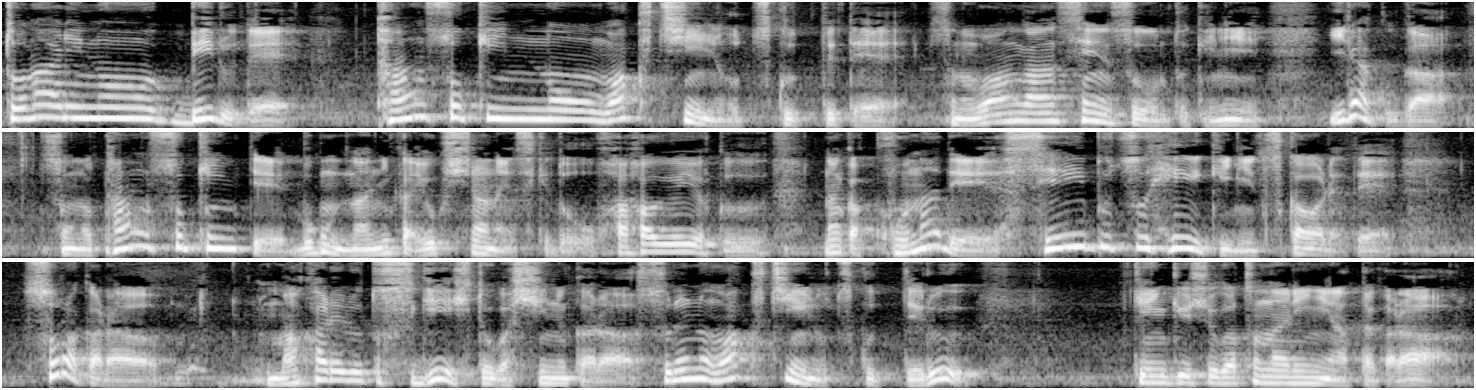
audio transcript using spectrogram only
隣のビルで、炭疽菌のワクチンを作ってて、その湾岸戦争の時に、イラクが、その炭疽菌って僕も何かよく知らないんですけど、母親よく、なんか粉で生物兵器に使われて、空から巻かれるとすげえ人が死ぬから、それのワクチンを作ってる研究所が隣にあったから、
